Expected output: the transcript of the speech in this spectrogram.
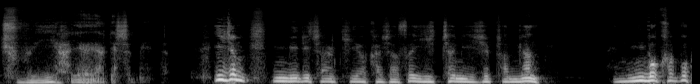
주의하여야겠습니다. 이 점 미리 잘 기억하셔서 2023년 행복하고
